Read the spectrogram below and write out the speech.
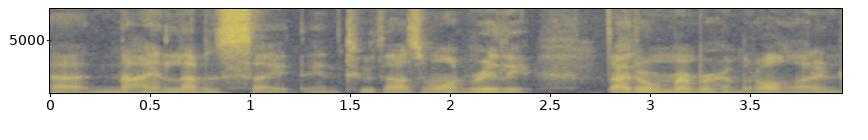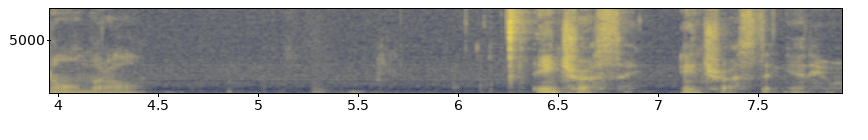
uh 911 site in 2001. Really, I don't remember him at all. I didn't know him at all. Interesting, interesting. Anyway,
